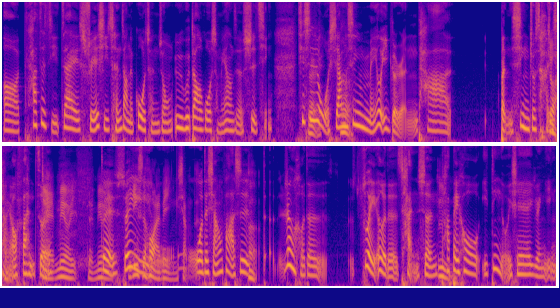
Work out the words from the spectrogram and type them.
呃他自己在学习成长的过程中遇到过什么样子的事情。其实我相信没有一个人他。本性就是很想要犯罪，对，没有，对，没有，对，所以一定是后来被影响。我的想法是，嗯、任何的罪恶的产生，它背后一定有一些原因。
